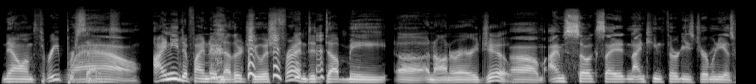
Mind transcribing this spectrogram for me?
Now I'm three percent. Wow. I need to find another Jewish friend to dub me uh, an honorary Jew. Um, I'm so excited. 1930s Germany is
